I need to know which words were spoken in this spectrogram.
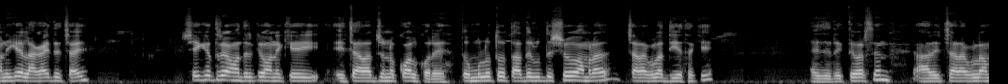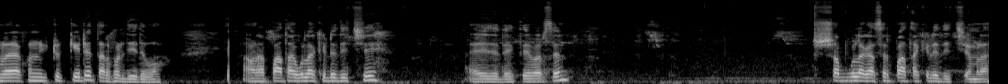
অনেকে লাগাইতে চায়। সেই ক্ষেত্রে আমাদেরকে অনেকেই এই চারার জন্য কল করে। তো মূলত তাদের উদ্দেশ্যেও আমরা চারাগুলো দিয়ে থাকি। এই যে দেখতে পাচ্ছেন আর এই চারাগুলো আমরা এখন একটু কেটে তারপর দিয়ে দেবো। আমরা পাতাগুলো কেটে দিচ্ছি। এই যে দেখতে পাচ্ছেন সবগুলা গাছের পাতা কেটে দিচ্ছি আমরা।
